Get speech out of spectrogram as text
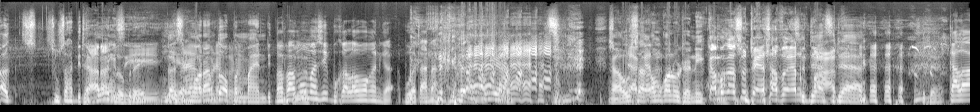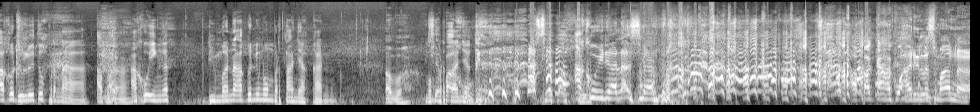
ag- susah ditemuin loh, Bre. Enggak Iya, semua orang tuh open minded. Bapakmu masih buka lowongan nggak buat anak? nggak usah, kamu kan udah nikah. Kamu kan sudah S1 N4. sudah, sudah. Kalau aku dulu itu pernah. Apa? Aku inget di mana aku ini mempertanyakan. apa? Siapa aku? Mempertanyakan. aku ini anak siapa? Apakah aku Ari Lesmana?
